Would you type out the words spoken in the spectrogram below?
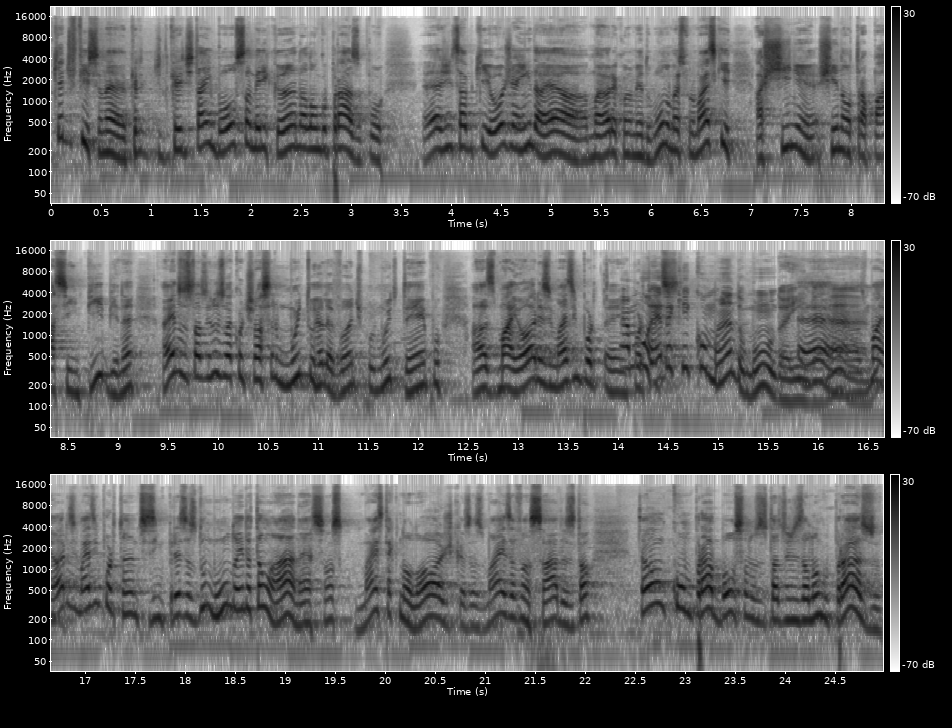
que é difícil, né? Acreditar em bolsa americana a longo prazo. Pô, é, a gente sabe que hoje ainda é a maior economia do mundo, mas por mais que a China, China ultrapasse em PIB, né? Ainda os Estados Unidos vai continuar sendo muito relevante por muito tempo. As maiores e mais import é, importantes. É a moeda que comanda o mundo ainda. É, né? As maiores e mais importantes empresas do mundo ainda estão lá, né? São as mais tecnológicas, as mais avançadas e tal. Então, comprar a bolsa nos Estados Unidos a longo prazo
